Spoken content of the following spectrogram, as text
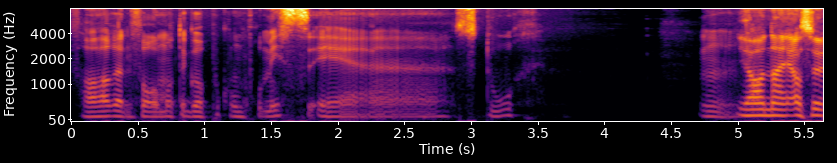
faren for å måtte gå på kompromiss er stor. Mm. Ja, nei, altså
